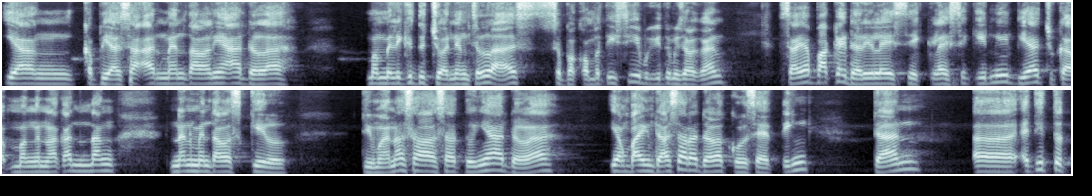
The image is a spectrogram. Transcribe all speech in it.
yang kebiasaan mentalnya adalah memiliki tujuan yang jelas sebuah kompetisi begitu misalkan saya pakai dari LASIK. LASIK ini dia juga mengenalkan tentang non mental skill di mana salah satunya adalah yang paling dasar adalah goal setting dan eh, attitude.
